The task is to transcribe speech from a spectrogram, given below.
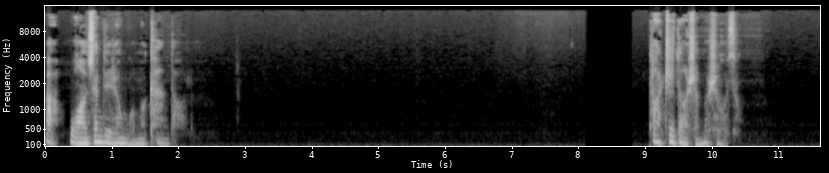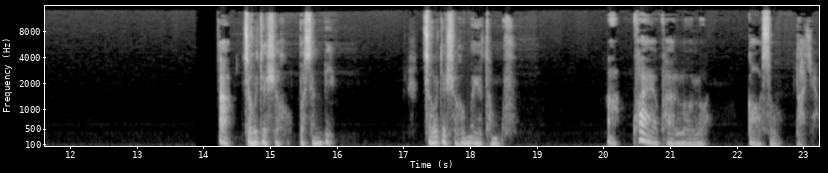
啊，往生的人我们看到他知道什么时候走。啊，走的时候不生病，走的时候没有痛苦。啊，快快乐乐，告诉大家。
